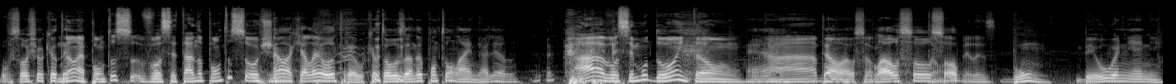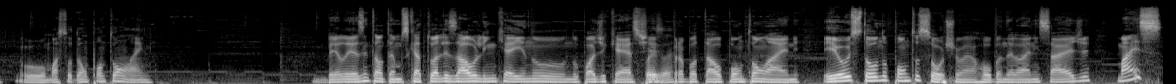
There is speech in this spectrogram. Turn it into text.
O social que eu tenho. Não, é ponto. Você tá no ponto social. Não, aquela é outra. O que eu tô usando é o ponto online, olha ela. Ah, você mudou então. É. Ah, então, bom, eu sou, então, lá eu sou então, só beleza. Boom, B-U-N-N, o mastodon.online. Beleza, então temos que atualizar o link aí no, no podcast é. para botar o ponto online. Eu estou no ponto social, é arroba underline inside, mas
